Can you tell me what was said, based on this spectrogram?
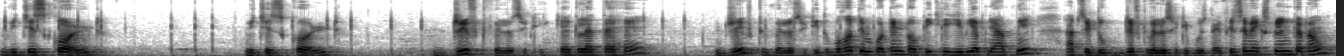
which is called which is called drift velocity क्या कहलाता है ड्रिफ्ट वेलोसिटी तो बहुत इंपॉर्टेंट टॉपिक है, ये भी अपने आप में आपसे ड्रिफ्ट वेलोसिटी पूछता है। फिर से मैं एक्सप्लेन कर रहा हूँ।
